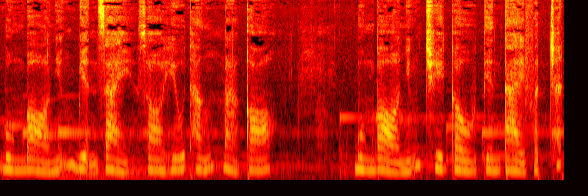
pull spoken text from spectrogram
Buông bỏ những biện giải do hiếu thắng mà có. Buông bỏ những truy cầu tiền tài vật chất.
